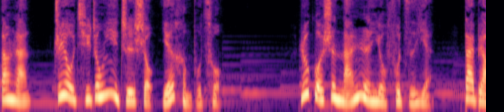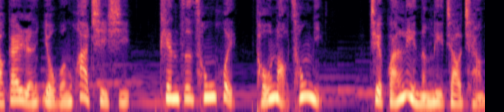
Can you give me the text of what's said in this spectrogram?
当然，只有其中一只手也很不错。如果是男人有夫子眼，代表该人有文化气息，天资聪慧，头脑聪明，且管理能力较强，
